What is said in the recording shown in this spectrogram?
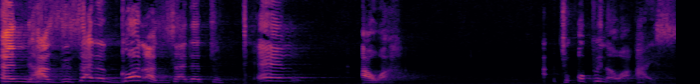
And has decided, God has decided to turn our to open our eyes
